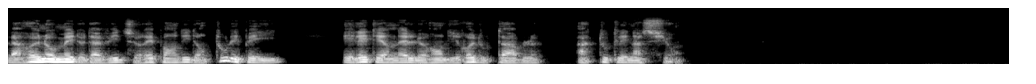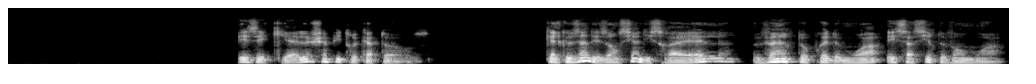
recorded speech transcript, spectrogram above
La renommée de David se répandit dans tous les pays, et l'Éternel le rendit redoutable à toutes les nations. Ézéchiel chapitre 14 quelques-uns des anciens d'Israël vinrent auprès de moi et s'assirent devant moi.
